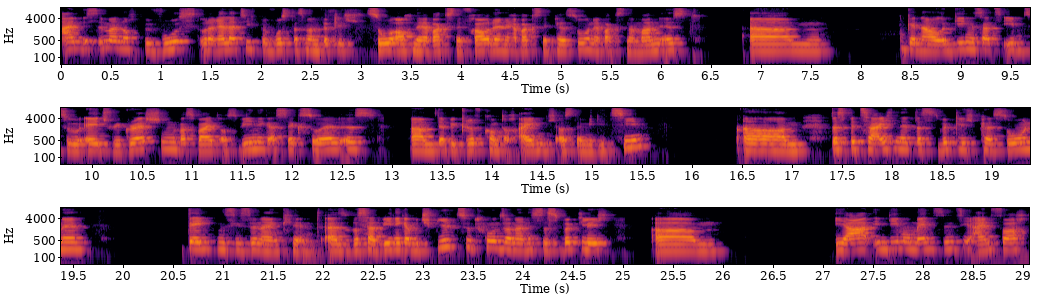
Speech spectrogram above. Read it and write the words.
einem ist immer noch bewusst oder relativ bewusst, dass man wirklich so auch eine erwachsene Frau oder eine erwachsene Person, ein erwachsener Mann ist. Ähm, Genau, im Gegensatz eben zu Age Regression, was weitaus weniger sexuell ist. Ähm, der Begriff kommt auch eigentlich aus der Medizin. Ähm, das bezeichnet, dass wirklich Personen denken, sie sind ein Kind. Also das hat weniger mit Spiel zu tun, sondern es ist wirklich, ähm, ja, in dem Moment sind sie einfach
